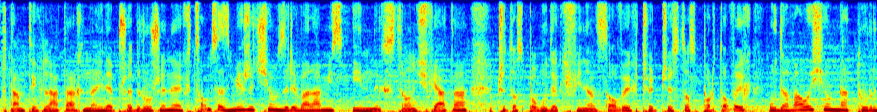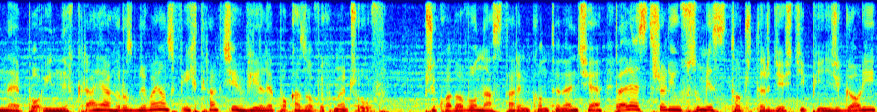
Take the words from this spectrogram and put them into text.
W tamtych latach najlepsze drużyny, chcące zmierzyć się z rywalami z innych stron świata, czy to z pobudek finansowych, czy czysto sportowych, udawały się na tournée po innych krajach, rozgrywając w ich trakcie wiele pokazowych meczów. Przykładowo na starym kontynencie Pele strzelił w sumie 145 goli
